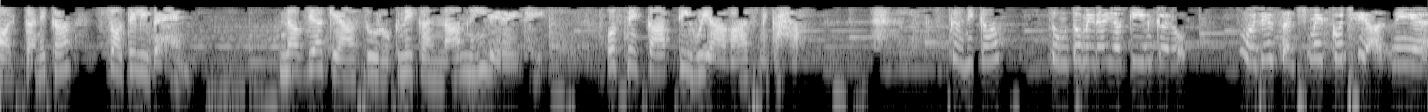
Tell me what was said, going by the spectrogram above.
और कनिका सौतेली बहन। नव्या के आँसू रुकने का नाम नहीं ले रहे थे। उसने कांपती हुई आवाज़ में कहा कनिका तुम तो मेरा मुझे सच में कुछ याद नहीं है।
